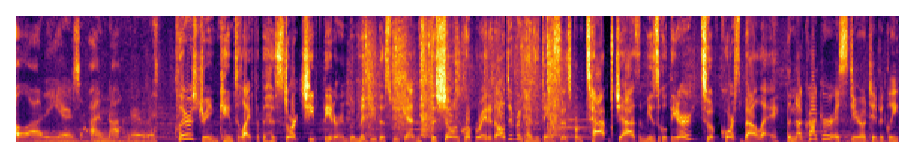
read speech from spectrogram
a lot of years, I'm not nervous. Claire's dream came to life at the historic Chief Theater in Bemidji this weekend. The show incorporated all different kinds of dances, from tap, jazz, and musical theater to, of course, ballet. The Nutcracker is stereotypically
